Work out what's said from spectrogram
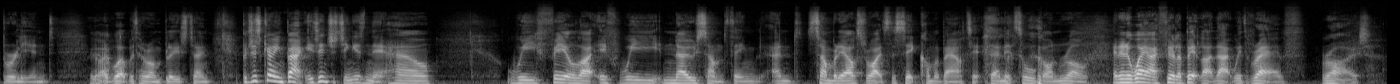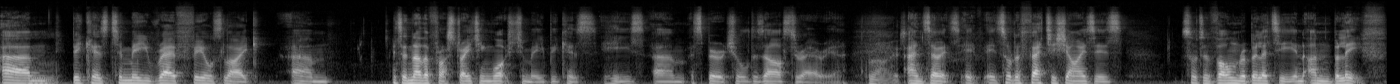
brilliant. Yeah. I worked with her on Bluestone. But just going back, it's interesting, isn't it? How we feel like if we know something and somebody else writes the sitcom about it, then it's all gone wrong. And in a way, I feel a bit like that with Rev, Right. um, because to me, Rev feels like um, it's another frustrating watch to me because he's um, a spiritual disaster area, Right. and so it's it, it sort of fetishizes sort of vulnerability and unbelief,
